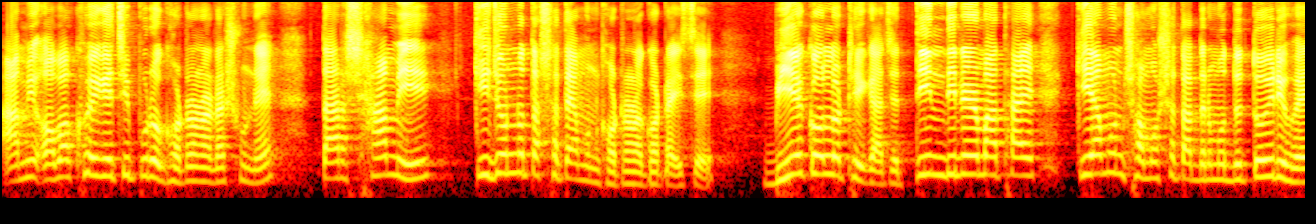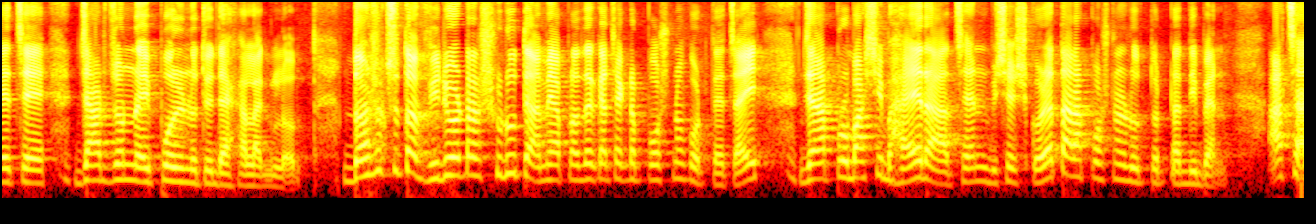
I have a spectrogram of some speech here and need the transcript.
আমি অবাক হয়ে গেছি পুরো ঘটনাটা শুনে। তার স্বামী কি জন্য তার সাথে এমন ঘটনা ঘটাইছে? বিয়ে করল ঠিক আছে, তিন দিনের মাথায় কি এমন সমস্যা তাদের মধ্যে তৈরি হয়েছে, যার জন্য এই পরিণতি দেখা লাগল। দর্শক শ্রোতা, ভিডিওটার শুরুতে আমি আপনাদের কাছে একটা প্রশ্ন করতে চাই। যারা প্রবাসী ভাইয়েরা আছেন, বিশেষ করে, তারা প্রশ্নের উত্তরটা দিবেন। আচ্ছা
